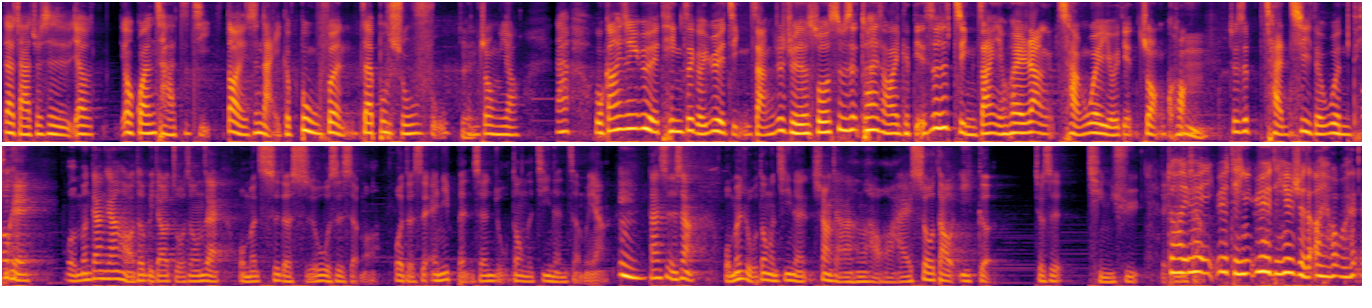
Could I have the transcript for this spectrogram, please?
大家就是要要观察自己到底是哪一个部分在不舒服，很重要。啊！我刚刚越听这个越紧张，就觉得说是不是突然想到一个点，是不是紧张也会让肠胃有一点状况？嗯，就是产气的问题。OK，我们刚刚好都比较着重在我们吃的食物是什么，或者是诶你本身蠕动的机能怎么样？嗯，但事实上我们蠕动的机能上讲的很好哈，还受到一个就是情绪。对啊，因为越听越听越觉得哎呀我。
